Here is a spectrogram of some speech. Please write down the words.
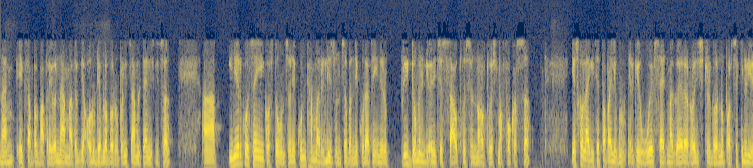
नाम एक्जाम्पल मात्रै हो। नाम मात्रै अरू डेभलपरहरू पनि साइमल्टेनियसली छ। यिनीहरूको चाहिँ कस्तो हुन्छ भने कुन ठाउँमा रिलिज हुन्छ भन्ने कुरा चाहिँ यिनीहरू प्रि डोमिनेटली अहिले चाहिँ साउथ वेस्ट र नर्थ वेस्टमा फोकस छ। यसको लागि चाहिँ तपाईँले उनीहरूकै वेबसाइटमा गएर रजिस्टर गर्नुपर्छ किनभने यो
